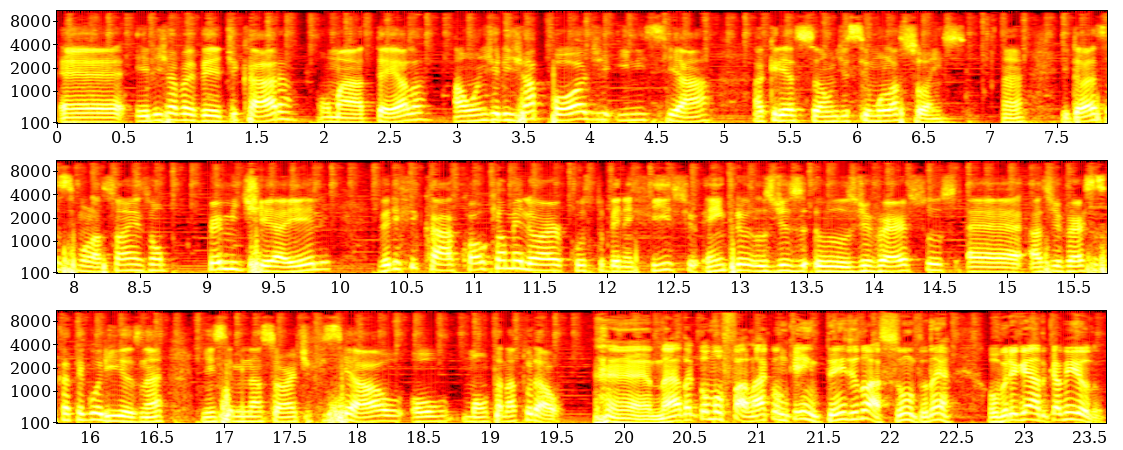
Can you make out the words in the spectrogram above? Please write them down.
é, ele já vai ver de cara uma tela onde ele já pode iniciar a criação de simulações. Né? Então essas simulações vão permitir a ele verificar qual que é o melhor custo-benefício entre os, os diversos, é, as diversas categorias, né? De inseminação artificial ou monta natural. É, nada como falar com quem entende do assunto, né? Obrigado, Camilo.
